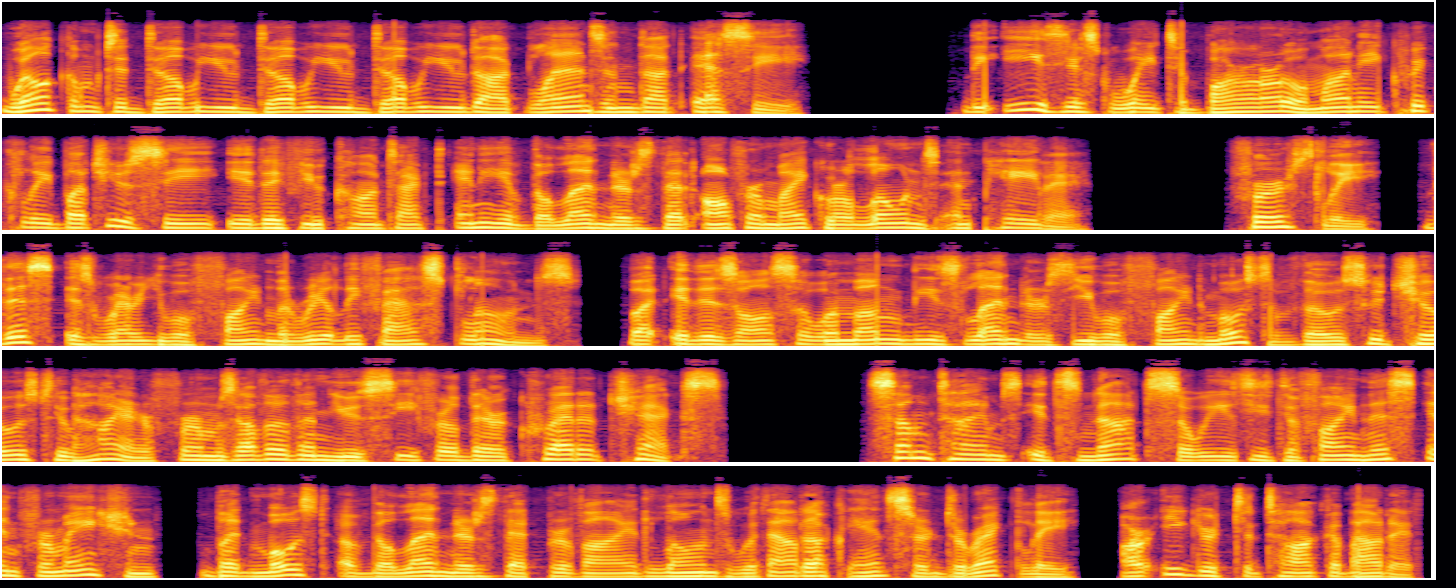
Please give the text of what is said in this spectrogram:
Welcome to www.lanzon.se. The easiest way to borrow money quickly but you see it if you contact any of the lenders that offer microloans and payday. Firstly, this is where you will find the really fast loans, but it is also among these lenders you will find most of those who chose to hire firms other than UC for their credit checks. Sometimes it's not so easy to find this information, but most of the lenders that provide loans without UC answer directly, are eager to talk about it.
